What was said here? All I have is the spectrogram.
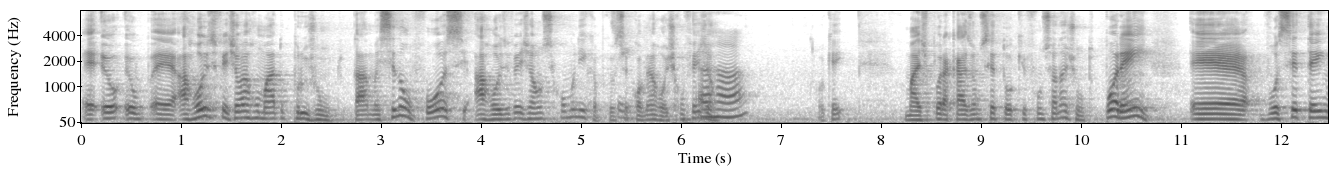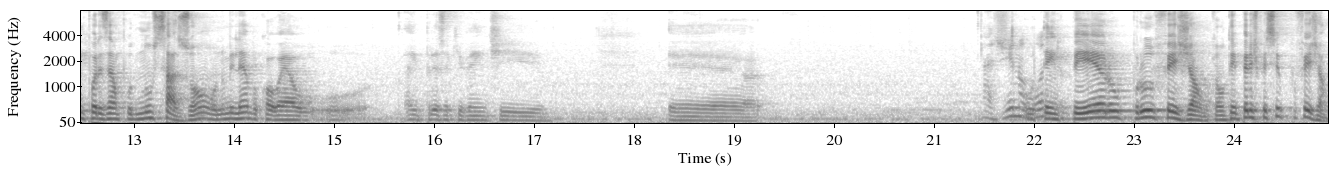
é, eu, eu- é, arroz e feijão é arrumado pro junto, tá? Mas se não fosse, arroz e feijão se comunica, porque você Sim. come arroz com feijão Aham. ok? Mas por acaso é um setor que funciona junto. Porém, é, você tem, por exemplo, no Sazon, eu não me lembro qual é o, o- a empresa que vende é, Agina o o outro. tempero pro feijão, que é um tempero específico pro feijão.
